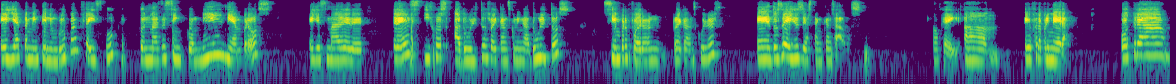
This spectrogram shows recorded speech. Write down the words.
Ella también tiene un grupo en Facebook con más de 5.000 miembros. Ella es madre de tres hijos adultos, Radical Unschooling adultos, siempre fueron Schoolers. Eh, dos de ellos ya están casados. Ok, um, ella fue la primera. Otra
